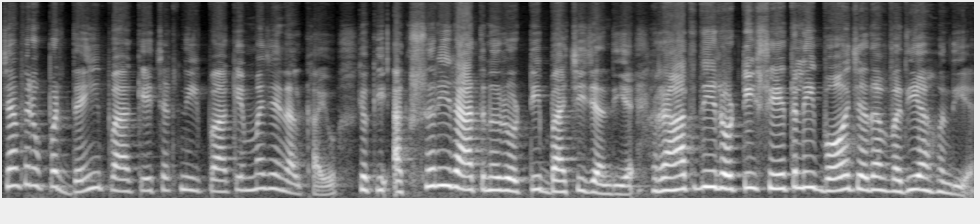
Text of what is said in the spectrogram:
ਜਾਂ ਫਿਰ ਉੱਪਰ ਦਹੀਂ ਪਾ ਕੇ, ਚਟਨੀ ਪਾ ਕੇ ਮਜ਼ੇ ਨਾਲ ਖਾਇਓ, ਕਿਉਂਕਿ ਅਕਸਰ ਹੀ ਰਾਤ ਨੂੰ ਰੋਟੀ ਬਚੀ ਜਾਂਦੀ ਹੈ। ਰਾਤ ਦੀ ਰੋਟੀ ਸਿਹਤ ਲਈ ਬਹੁਤ ਜ਼ਿਆਦਾ ਵਧੀਆ ਹੁੰਦੀ ਹੈ।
